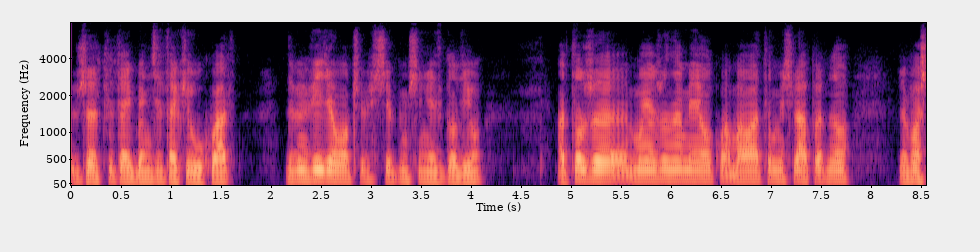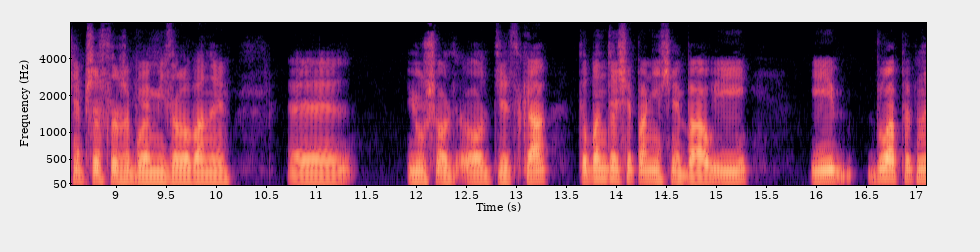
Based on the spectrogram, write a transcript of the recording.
że tutaj będzie taki układ. Gdybym wiedział, oczywiście bym się nie zgodził. A to, że moja żona mnie okłamała, to myślała pewno, że właśnie przez to, że byłem izolowany e, już od, od dziecka, to będę się panicznie bał i, i była pewna,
